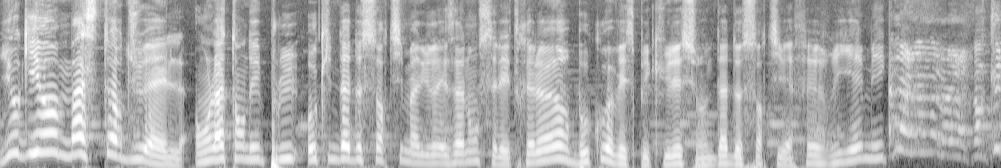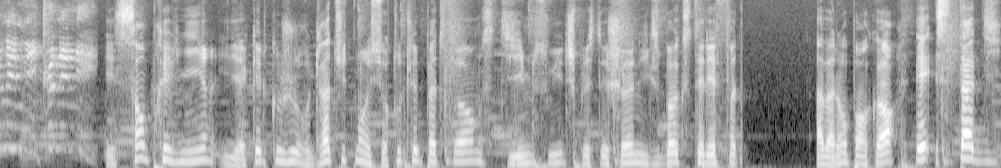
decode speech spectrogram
Yu-Gi-Oh! Master Duel On l'attendait plus, aucune date de sortie malgré les annonces et les trailers, beaucoup avaient spéculé sur une date de sortie vers février, mais... Et sans prévenir, il y a quelques jours gratuitement et sur toutes les plateformes, Steam, Switch, PlayStation, Xbox, téléphone... Ah bah non, pas encore, et Stadia.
